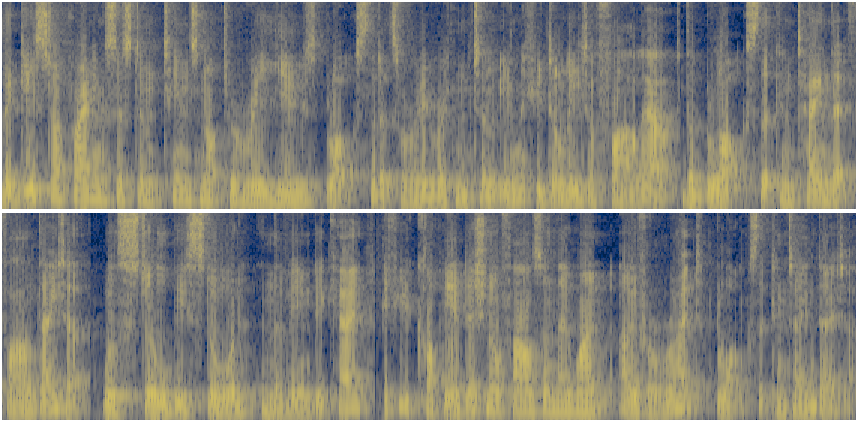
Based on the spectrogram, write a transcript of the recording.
the guest operating system tends not to reuse blocks that it's already written to. Even if you delete a file out, the blocks that contain that file data will still be stored in the VMDK. If you copy additional files in, they won't overwrite blocks that contain data.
